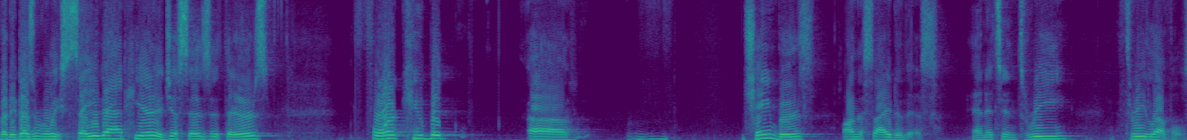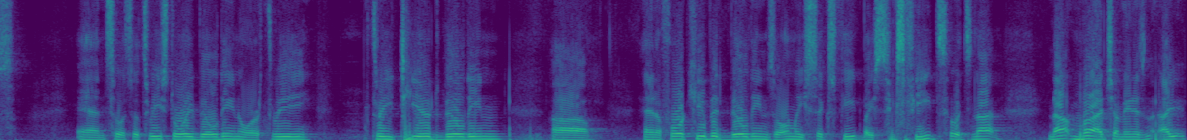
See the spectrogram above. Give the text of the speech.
but it doesn't really say that here. It just says that there's four cubit uh, chambers on the side of this. And it's in three, three levels. And so it's a three-story building or three, three-tiered building. Uh, And a four-cubit building's only six feet by six feet, so it's not, not much. I mean, it's, I,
